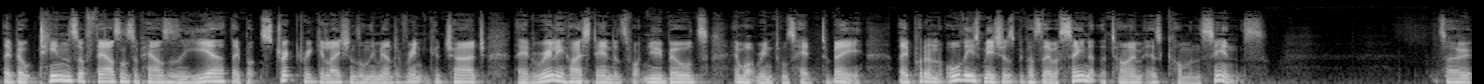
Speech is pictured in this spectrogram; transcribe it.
They built tens of thousands of houses a year. They put strict regulations on the amount of rent you could charge. They had really high standards for what new builds and what rentals had to be. They put in all these measures because they were seen at the time as common sense. So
